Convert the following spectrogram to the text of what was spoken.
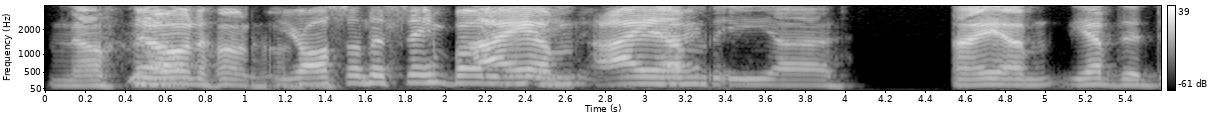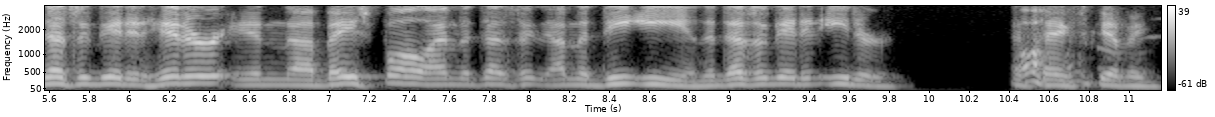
no, No. no, no, no. you're also in the same boat as I me? am. I am the. uh I am. You have the designated hitter in uh, baseball. I'm the designated. I'm the DE, and the designated eater at Oh. Thanksgiving.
